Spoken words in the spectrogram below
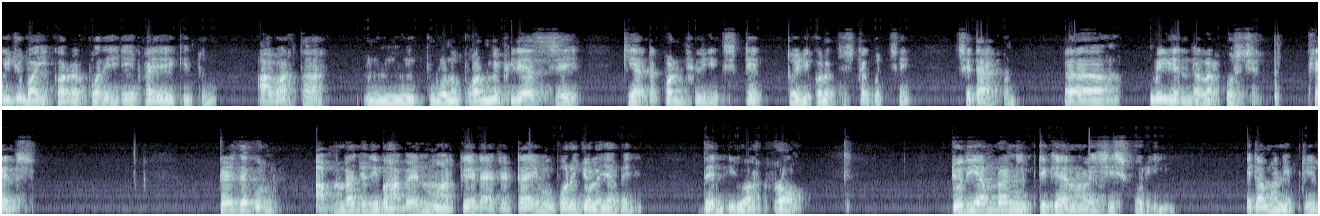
কিছু বাই করার পরে এফআইআই কিন্তু আবার তার পুরনো ফর্মে ফিরে আসছে। কি একটা কনফিউজিং স্টেট তৈরি করার চেষ্টা করছে, সেটা এখন billion dollar question friends friends দেখুন, আপনারা যদি ভাবেন মার্কেট অ্যাট এ টাইম উপরে চলে যাবে দেন ইউ আর রং যদি আমরা নিফটিকে অ্যানালাইসিস করি, এটা আমার নিফটির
